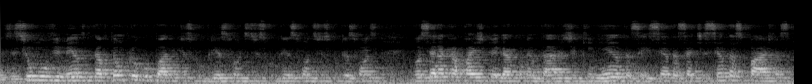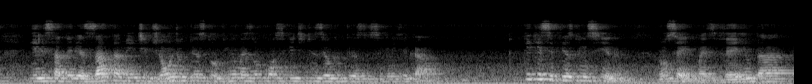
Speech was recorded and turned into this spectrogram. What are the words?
Ah, existia um movimento que estava tão preocupado em descobrir as fontes, descobrir as fontes, descobrir as fontes, que você era capaz de pegar comentários de 500, 600, 700 páginas e ele saber exatamente de onde o texto vinha, mas não conseguir te dizer o que o texto significava. O que, que esse texto ensina? Não sei, mas veio da.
